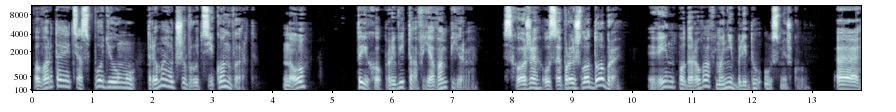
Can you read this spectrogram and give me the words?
повертається з подіуму, тримаючи в руці конверт. Ну, тихо привітав я вампіра. Схоже, усе пройшло добре. Він подарував мені бліду усмішку. Е,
